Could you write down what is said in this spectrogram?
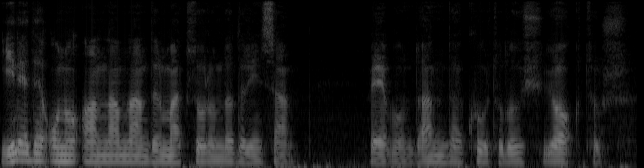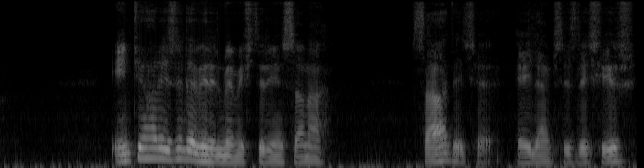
yine de onu anlamlandırmak zorundadır insan ve bundan da kurtuluş yoktur. İntihar izni de verilmemiştir insana. Sadece eylemsizleşir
